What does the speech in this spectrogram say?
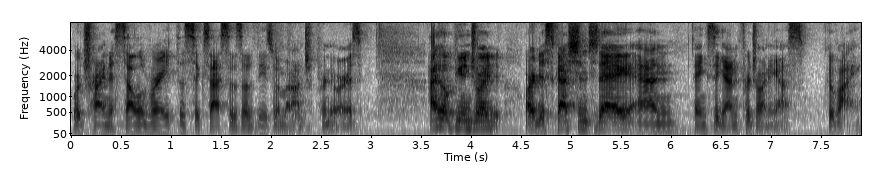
we're trying to celebrate the successes of these women entrepreneurs. I hope you enjoyed our discussion today, and thanks again for joining us. Goodbye.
